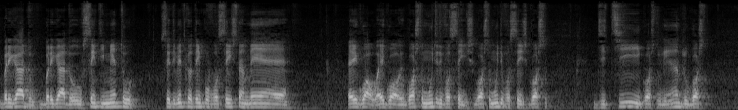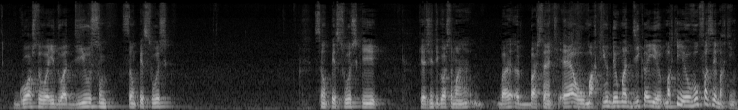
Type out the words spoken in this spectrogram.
Obrigado, obrigado. O sentimento, o sentimento que eu tenho por vocês também é, é igual, é igual. Eu gosto muito de vocês. Gosto muito de vocês. Gosto de ti, gosto do Leandro, gosto, gosto aí do Adilson. São pessoas, são pessoas que que a gente gosta bastante. É, o Marquinho deu uma dica aí. Marquinho, eu vou fazer, Marquinho.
